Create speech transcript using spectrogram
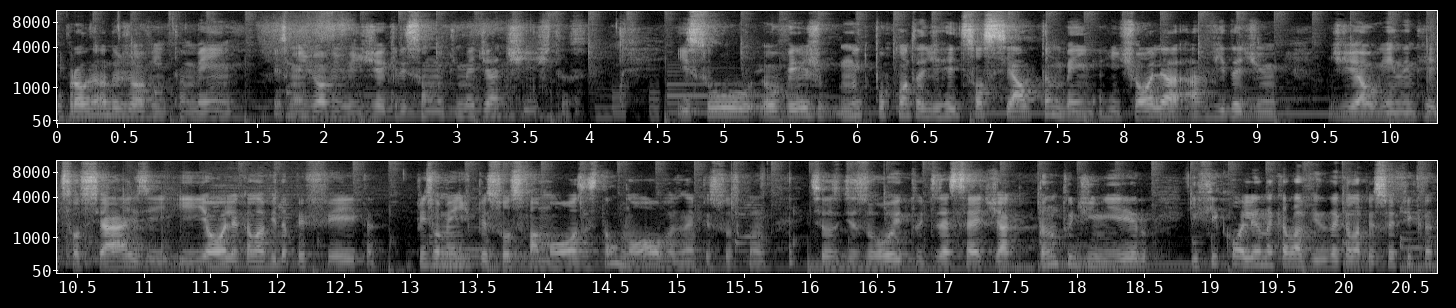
O problema do jovem também principalmente jovens hoje em dia, que eles são muito imediatistas. Isso eu vejo muito por conta de rede social também. A gente olha a vida de, de alguém nas redes sociais e, e olha aquela vida perfeita, principalmente de pessoas famosas, tão novas, né? Pessoas com seus 18, 17, já tanto dinheiro e fica olhando aquela vida daquela pessoa e fica,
